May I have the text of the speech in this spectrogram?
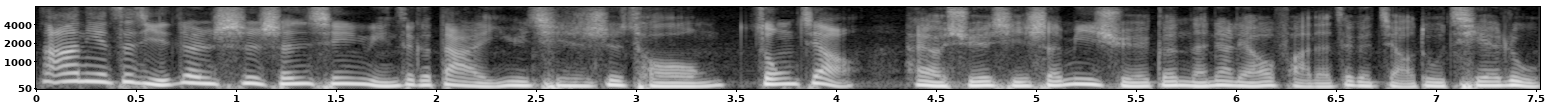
那阿念自己认识身心灵这个大领域，其实是从宗教还有学习神秘学跟能量疗法的这个角度切入。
